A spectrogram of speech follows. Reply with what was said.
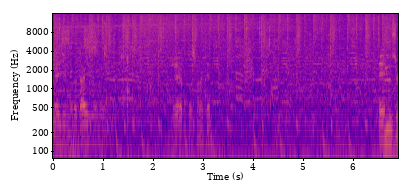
Vas-y, J'ai sur la tête. User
